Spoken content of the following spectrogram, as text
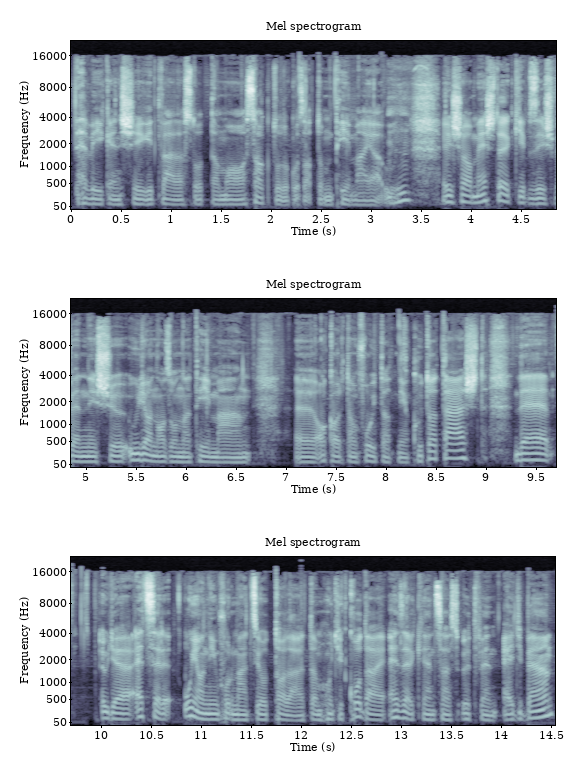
tevékenységét választottam a szaktolgozatom témájául. Uh-huh. És a mesterképzésben is ugyanazon a témán akartam folytatni a kutatást, de ugye egyszer olyan információt találtam, hogy Kodály 1951-ben,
